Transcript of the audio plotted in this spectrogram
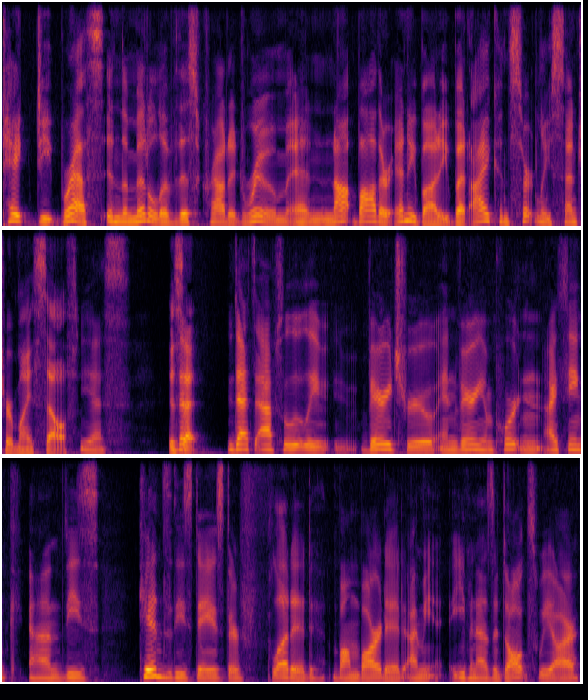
Take deep breaths in the middle of this crowded room and not bother anybody, but I can certainly center myself. yes Is that, That's absolutely very true and very important. I think um, these kids these days, they're flooded, bombarded. I mean, even as adults, we are.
